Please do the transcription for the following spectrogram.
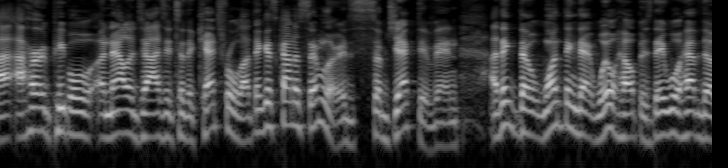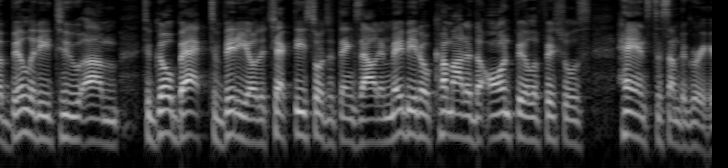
I, I heard people analogize it to the catch rule. I think it's kind of similar. It's subjective, and I think the one thing that will help is they will have the ability to um, to go back to video to check these sorts of things out, and maybe it'll come out of the on-field officials' hands to some degree.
